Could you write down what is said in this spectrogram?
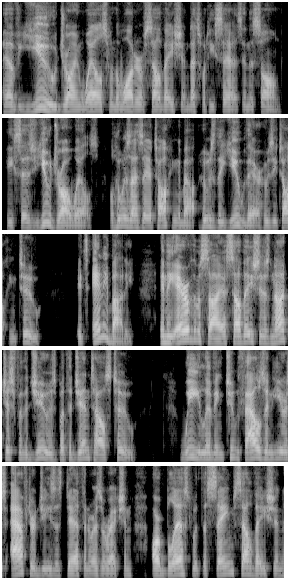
of you drawing wells from the water of salvation. That's what he says in the song. He says, You draw wells. Well, who is Isaiah talking about? Who's the you there? Who's he talking to? It's anybody. In the era of the Messiah, salvation is not just for the Jews, but the Gentiles too. We, living 2,000 years after Jesus' death and resurrection, are blessed with the same salvation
